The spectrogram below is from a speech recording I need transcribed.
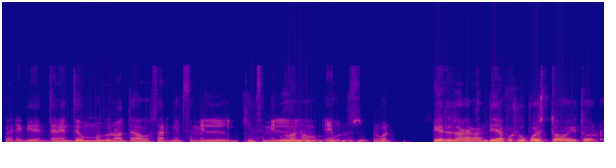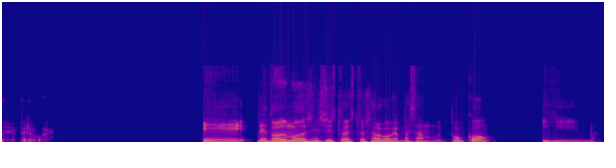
Pero evidentemente un módulo no te va a costar 15.000 15 Bueno, euros. Pero bueno. Pierdes la garantía, por supuesto, y todo el rollo, pero bueno. Eh, de todos modos, insisto, esto es algo que pasa muy poco y bueno,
